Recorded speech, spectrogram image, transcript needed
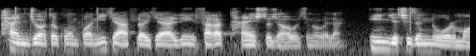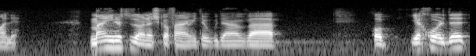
پنجاه تا کمپانی که اپلای کردین فقط پنج تا جوابتون رو بدن. این یه چیز نرماله. من اینو تو دانشگاه فهمیده بودم و خب یه خورده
